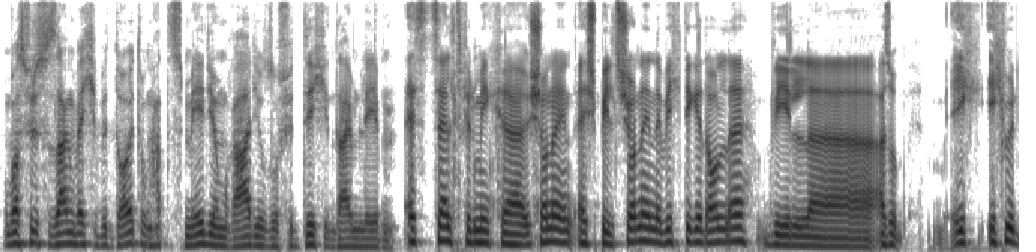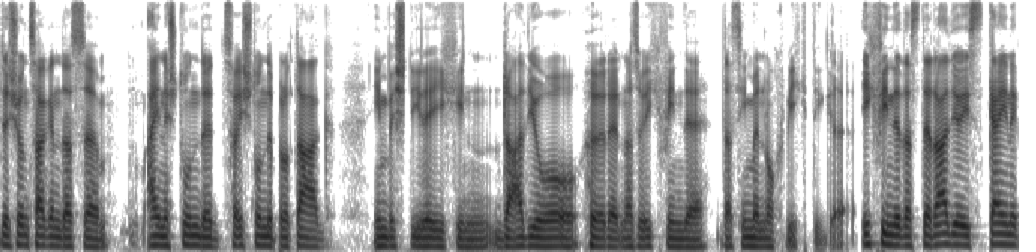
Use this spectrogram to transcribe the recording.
Und was würdest du sagen, welche Bedeutung hat das Medium Radio so für dich in deinem Leben? Es zählt für mich äh, schon, ein, es spielt schon eine wichtige Rolle, weil, äh, also ich, ich würde schon sagen, dass äh, eine Stunde, zwei Stunden pro Tag investiere ich in Radio hören. Also ich finde das immer noch wichtig. Ich finde, dass der Radio ist keine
